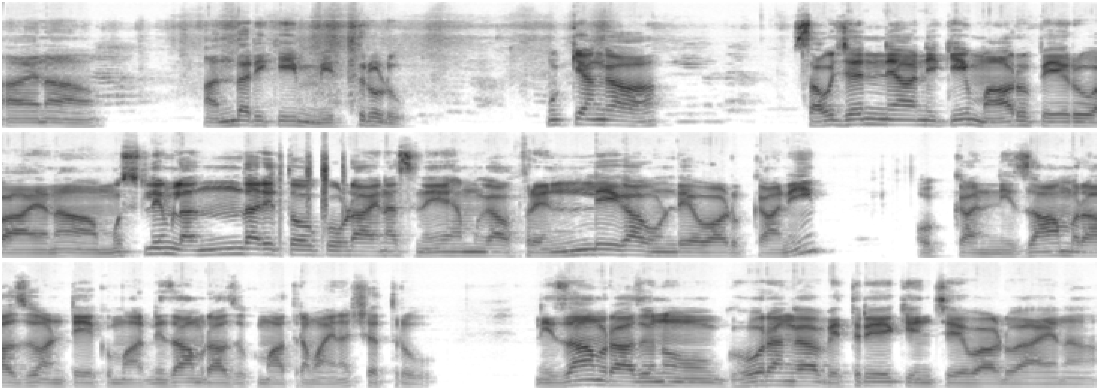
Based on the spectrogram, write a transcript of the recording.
ఆయన అందరికీ మిత్రుడు. ముఖ్యంగా సౌజన్యానికి మారు పేరు ఆయన. ముస్లింలందరితో కూడా ఆయన స్నేహంగా ఫ్రెండ్లీగా ఉండేవాడు కానీ ఒక్క నిజాం రాజు అంటే కుమార్ నిజాం రాజుకు మాత్రం ఆయన శత్రువు. నిజాం రాజును ఘోరంగా వ్యతిరేకించేవాడు ఆయన.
